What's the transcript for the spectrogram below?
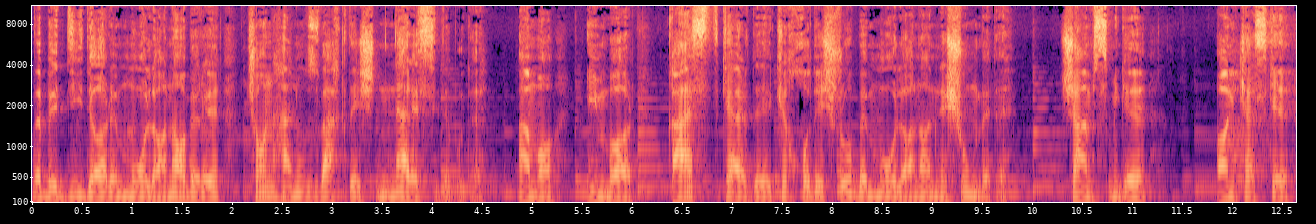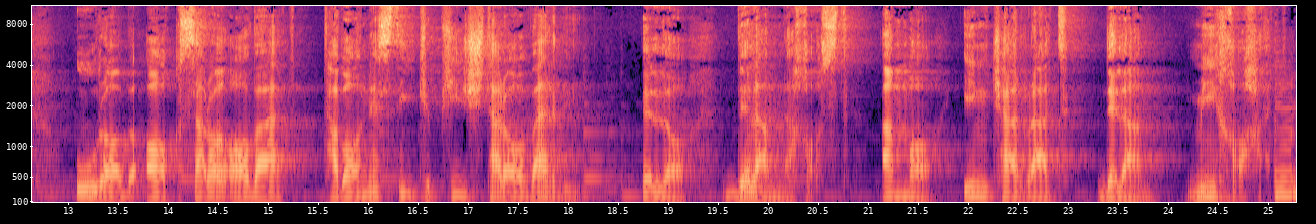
و به دیدار مولانا بره چون هنوز وقتش نرسیده بوده. اما این بار قصد کرده که خودش رو به مولانا نشون بده. شمس میگه آن کس که او را به آقسرا آورد توانستی که پیشتر آوردی الا دلم نخواست اما این کرت دلم می‌خواهد.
